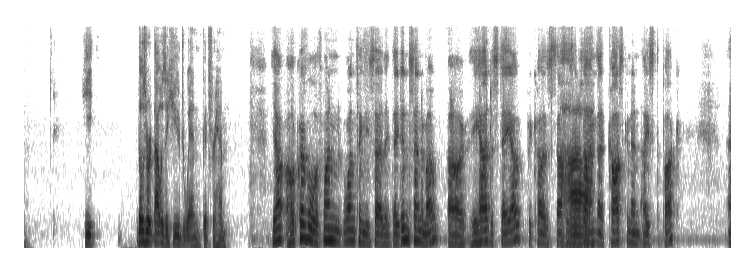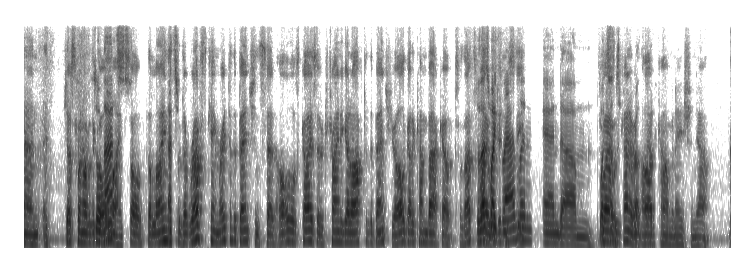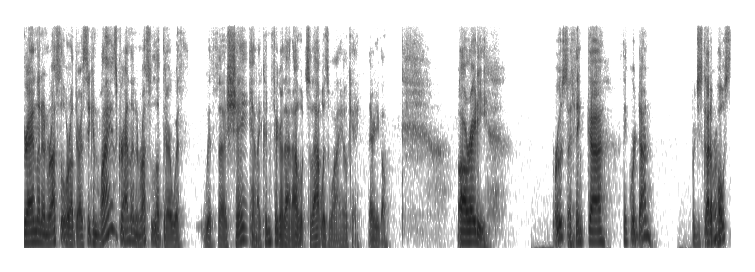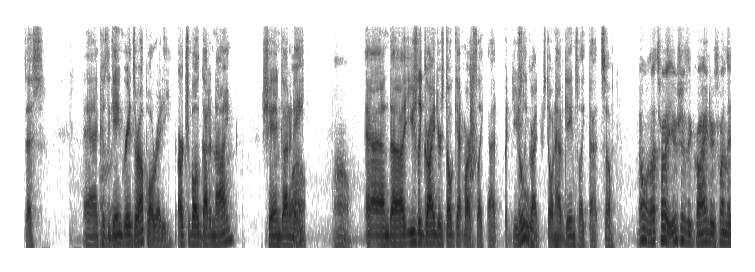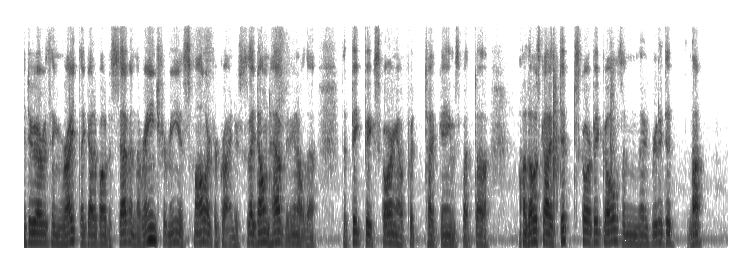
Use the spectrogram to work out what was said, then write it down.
he. Those were that was a huge win. Good for him. Yeah, I'll quibble with one one thing he said. They, they didn't send him out. Uh, he had to stay out because that was the Ah, time that Koskinen iced the puck, and it just went over the so goal line. So the lines, the refs came right to the bench and said, "All those guys that are trying to get off to the bench, you all got to come back out." So that's so why that's why. Granlund and um, That's why it was kind of an odd combination. Yeah. Granlund and Russell were out there. I was thinking, why is Granlund and Russell out there with with uh? I couldn't figure that out. So that was why. Okay, there you go. Alrighty, Bruce. I think uh, I think we're done. We just got to right. post this because All the game grades are up already. Archibald got a nine, Shane got an eight, Wow. Wow. and uh, usually grinders don't get marks like that. But usually No. grinders don't have games like that. So No, that's right. Usually the grinders, when they do everything right, they got about a seven. The range for me is smaller for grinders because they don't have, you know, the the big, big scoring output type games. But uh, uh, those guys did score big goals, and they really did not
